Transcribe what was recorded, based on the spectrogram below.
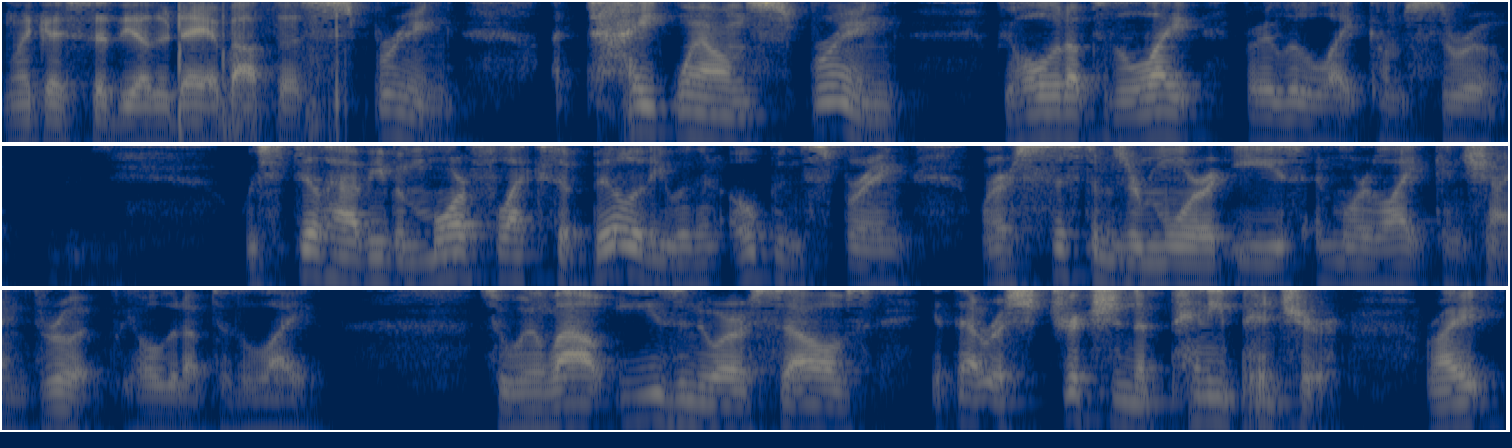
and like I said the other day about the spring, a tight wound spring, if you hold it up to the light, very little light comes through. We still have even more flexibility with an open spring when our systems are more at ease and more light can shine through it if we hold it up to the light. So we allow ease into ourselves get that restriction, the penny pincher, right?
